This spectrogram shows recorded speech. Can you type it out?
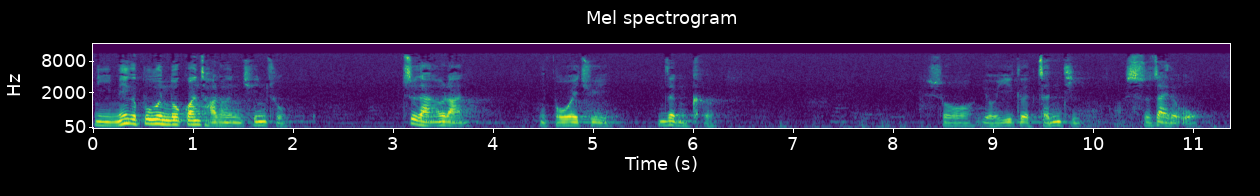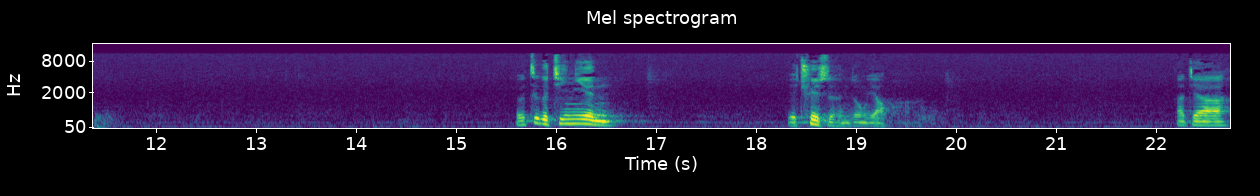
你每个部分都观察得很清楚，自然而然，你不会去认可，说有一个整体实在的我，而这个经验也确实很重要啊，大家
